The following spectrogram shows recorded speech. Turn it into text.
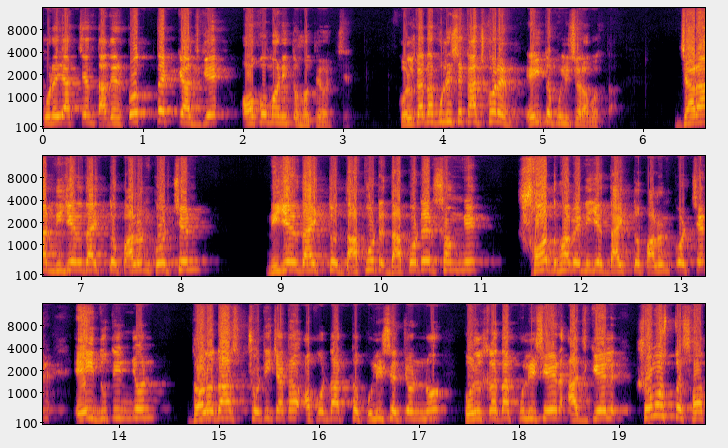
করে যাচ্ছেন, তাদের প্রত্যেককে আজকে অপমানিত হতে হচ্ছে। কলকাতা পুলিশে কাজ করেন, এই তো পুলিশের অবস্থা। যারা নিজের দায়িত্ব পালন করছেন, নিজের দায়িত্ব দাপট, দাপটের সঙ্গে সৎভাবে নিজের দায়িত্ব পালন করছেন, এই দু তিনজন দলদাস চটিচাটা অপদার্থ পুলিশের জন্য কলকাতা পুলিশের আজকের সমস্ত সৎ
